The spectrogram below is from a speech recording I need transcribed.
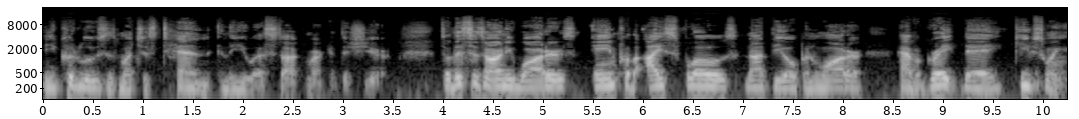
and you could lose as much as 10 in the U.S. stock market this year. So this is Arnie Waters. Aim for the ice floes, not the open water. Have a great day. Keep swinging.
